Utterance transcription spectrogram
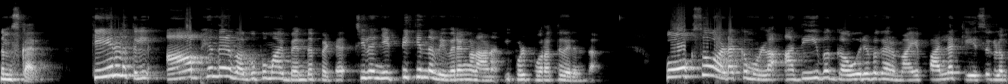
നമസ്കാരം. കേരളത്തിൽ ആഭ്യന്തര വകുപ്പുമായി ബന്ധപ്പെട്ട് ചില ഞെട്ടിക്കുന്ന വിവരങ്ങളാണ് ഇപ്പോൾ പുറത്തു വരുന്നത്. പോക്സോ അടക്കമുള്ള അതീവ ഗൗരവകരമായ പല കേസുകളും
